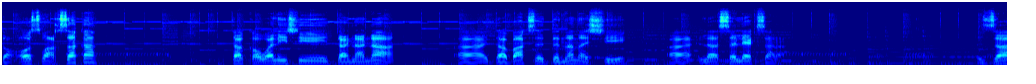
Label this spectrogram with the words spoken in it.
دا اوس وخت سکه تا کولی شی دننه د باکس د ننه شي له سلیک سره زه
